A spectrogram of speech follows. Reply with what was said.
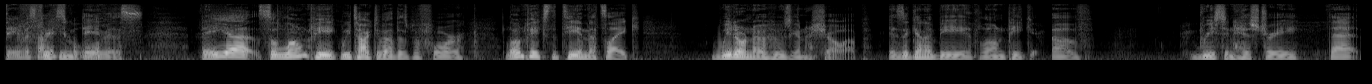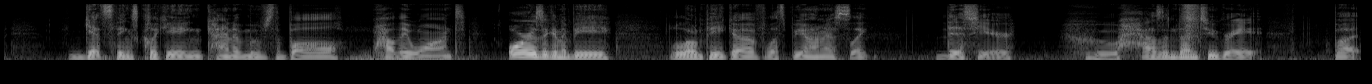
Davis High Freaking School. Davis. They uh so Lone Peak, we talked about this before. Lone Peak's the team that's like we don't know who's going to show up. Is it going to be Lone Peak of recent history that gets things clicking, kind of moves the ball how they want, or is it going to be Lone Peak of let's be honest, like this year, who hasn't done too great, but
